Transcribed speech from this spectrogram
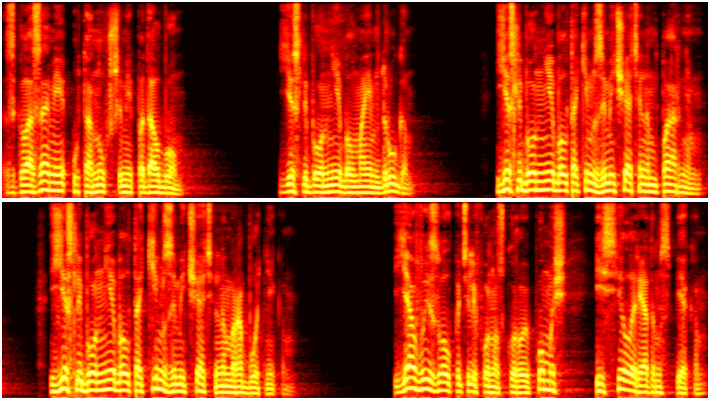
с глазами утонувшими под лбом. Если бы он не был моим другом, если бы он не был таким замечательным парнем, если бы он не был таким замечательным работником. Я вызвал по телефону скорую помощь и сел рядом с Пеком.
